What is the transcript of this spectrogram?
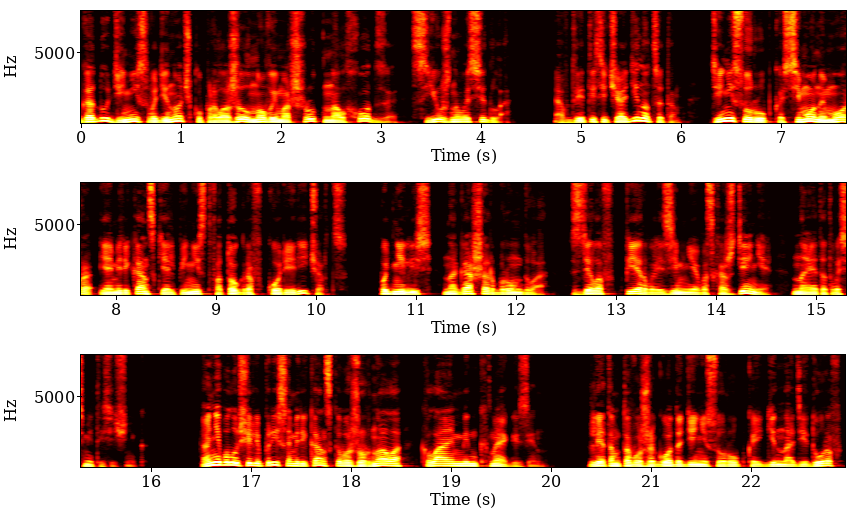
году Денис в одиночку проложил новый маршрут на Алходзе с южного седла. А в 2011 Денис Урубко, Симон Мора и американский альпинист-фотограф Кори Ричардс поднялись на Гашер-Брум-2, сделав первое зимнее восхождение на этот восьмитысячник. Они получили приз американского журнала Climbing Magazine. Летом того же года Денис Урубко и Геннадий Дуров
